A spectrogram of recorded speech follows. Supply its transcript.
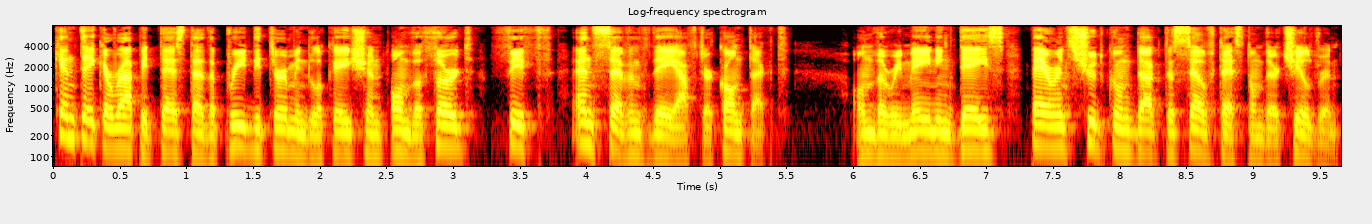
can take a rapid test at a predetermined location on the third, fifth, and seventh day after contact. On the remaining days, parents should conduct a self-test on their children.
